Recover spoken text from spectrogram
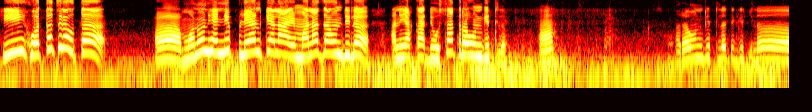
ही होतच नव्हतं. म्हणून ह्यांनी प्लॅन केला आहे. मला जाऊन दिलं आणि एका दिवसात राहून घेतलं. हां? राहून घेतलं ते घेतलं.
